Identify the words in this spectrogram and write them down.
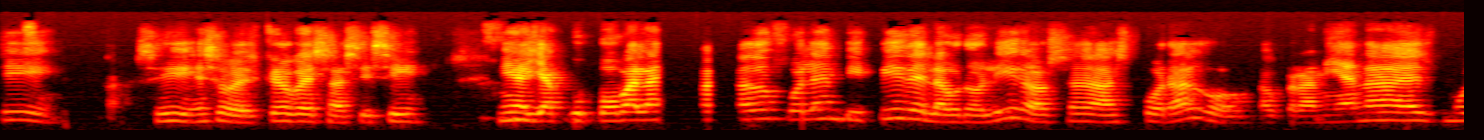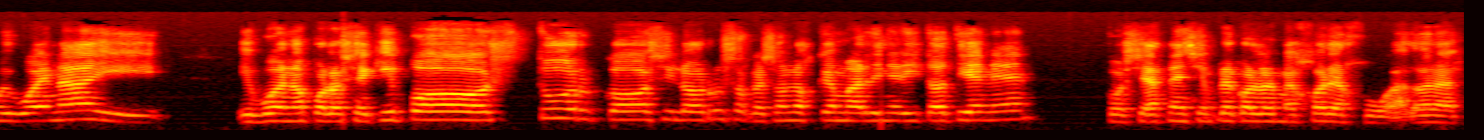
Sí, sí, eso es, creo que es así, sí. Mira, Yakupova el año pasado fue la MVP de la Euroliga, o sea, es por algo. La ucraniana es muy buena y, y bueno, por los equipos turcos y los rusos, que son los que más dinerito tienen, pues se hacen siempre con las mejores jugadoras.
